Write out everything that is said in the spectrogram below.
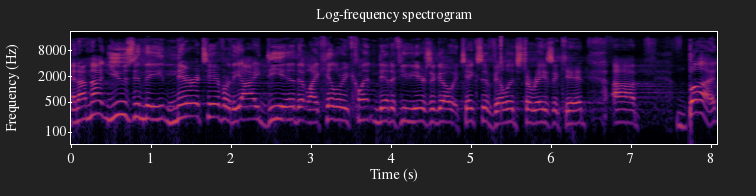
And I'm not using the narrative or the idea that, like Hillary Clinton did a few years ago, it takes a village to raise a kid. Uh, but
